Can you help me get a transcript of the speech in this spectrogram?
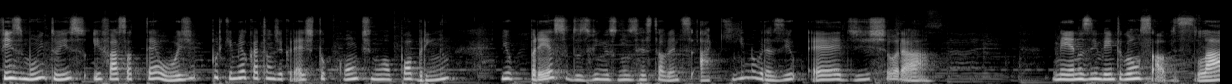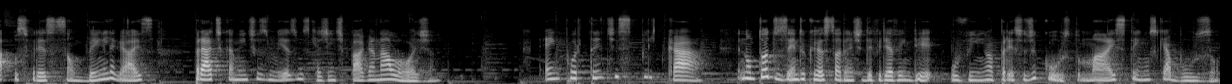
Fiz muito isso e faço até hoje porque meu cartão de crédito continua pobrinho e o preço dos vinhos nos restaurantes aqui no Brasil é de chorar. Menos em Bento Gonçalves. Lá os preços são bem legais, praticamente os mesmos que a gente paga na loja é importante explicar. Eu não estou dizendo que o restaurante deveria vender o vinho a preço de custo, mas tem uns que abusam.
